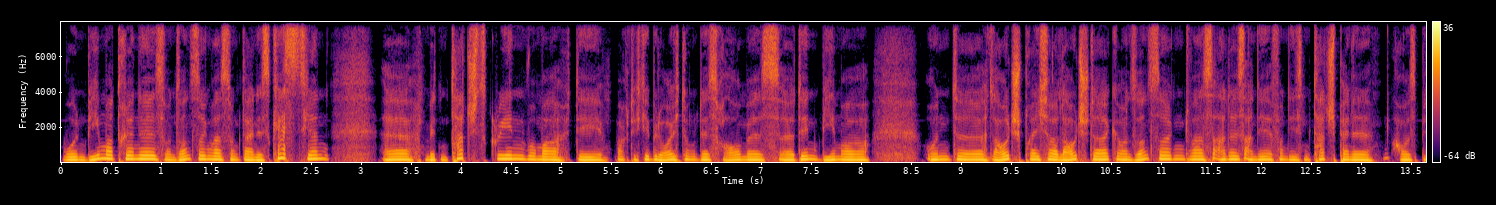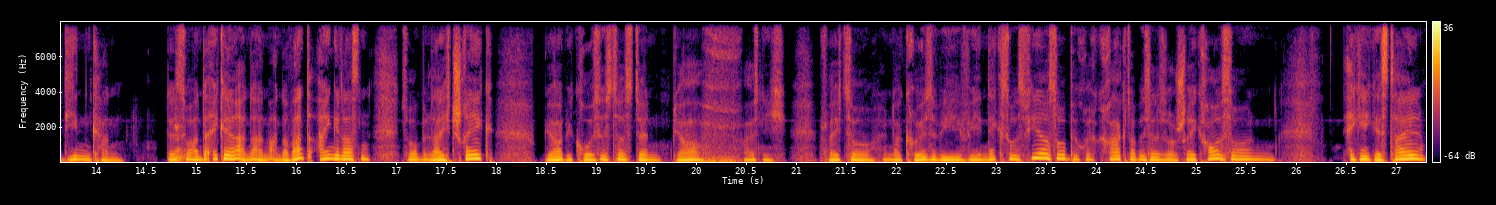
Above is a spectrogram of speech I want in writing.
wo ein Beamer drin ist und sonst irgendwas, so ein kleines Kästchen äh, mit einem Touchscreen, wo man die, praktisch die Beleuchtung des Raumes, äh, den Beamer und äh, Lautsprecher, Lautstärke und sonst irgendwas alles an die, von diesem Touchpanel aus bedienen kann. Das ist so an der Ecke, an, an, an der Wand eingelassen, so leicht schräg. Ja, wie groß ist das denn? Ja, weiß nicht. Vielleicht so in der Größe wie, wie Nexus 4, so ragt ein bisschen so schräg raus, so ein eckiges Teil.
